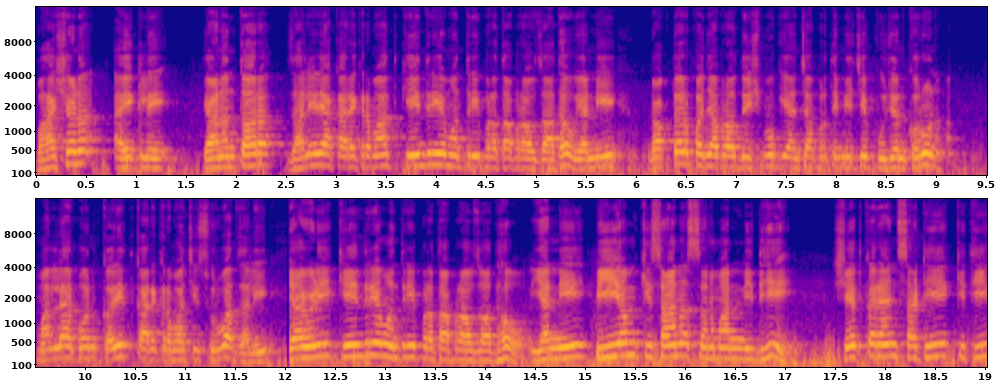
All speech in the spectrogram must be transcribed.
भाषण ऐकले. यानंतर झालेल्या कार्यक्रमात केंद्रीय मंत्री प्रतापराव जाधव यांनी डॉक्टर पंजाबराव देशमुख यांच्या प्रतिमेचे पूजन करून माल्यार्पण करीत कार्यक्रमाची सुरुवात झाली. यावेळी केंद्रीय मंत्री प्रतापराव जाधव यांनी पी एम किसान सन्मान निधी शेतकऱ्यांसाठी किती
